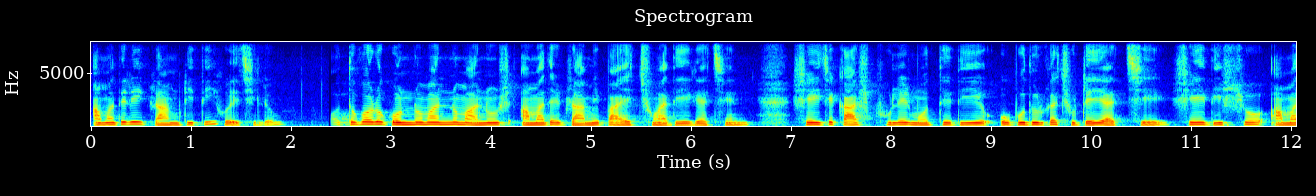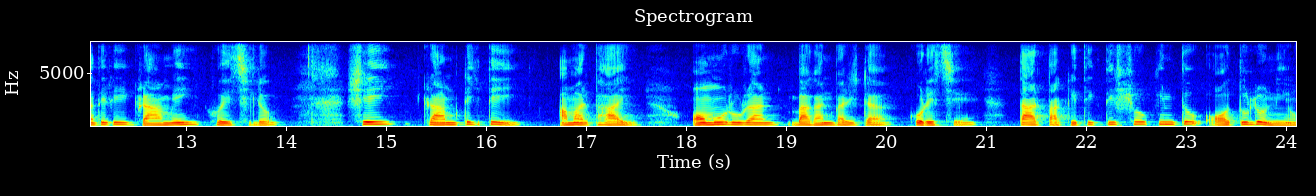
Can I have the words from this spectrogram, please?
আমাদের এই গ্রামটিতেই হয়েছিল। অত বড় গণ্যমান্য মানুষ আমাদের গ্রামে পায়ের ছোঁয়া দিয়ে গেছেন। সেই যে কাশফুলের মধ্যে দিয়ে অপু দুর্গা ছুটে যাচ্ছে, সেই দৃশ্য আমাদের এই গ্রামেই হয়েছিল। সেই গ্রামটিতেই আমার ভাই অমর উড়ান বাগান বাড়িটা করেছে। তার প্রাকৃতিক দৃশ্যও কিন্তু অতুলনীয়।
